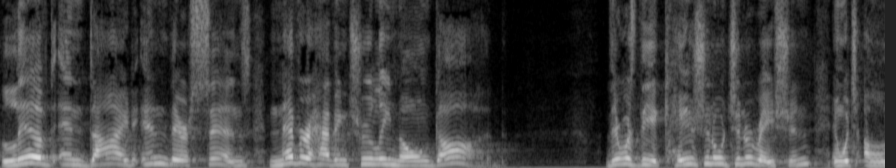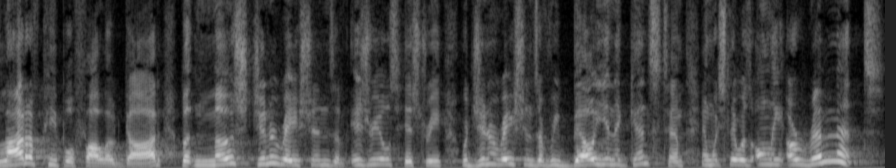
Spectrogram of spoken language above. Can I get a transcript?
lived and died in their sins, never having truly known God. There was the occasional generation in which a lot of people followed God, but most generations of Israel's history were generations of rebellion against Him, in which there was only a remnant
